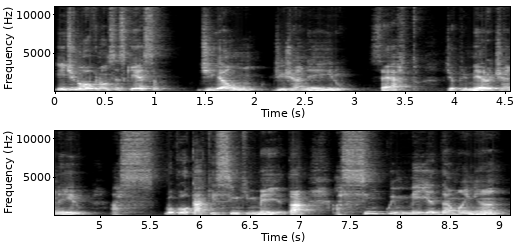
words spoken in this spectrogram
E de novo, não se esqueça, dia 1 de janeiro, certo? Dia 1 de janeiro, às, vou colocar aqui 5 e meia, tá? Às 5 e meia da manhã,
